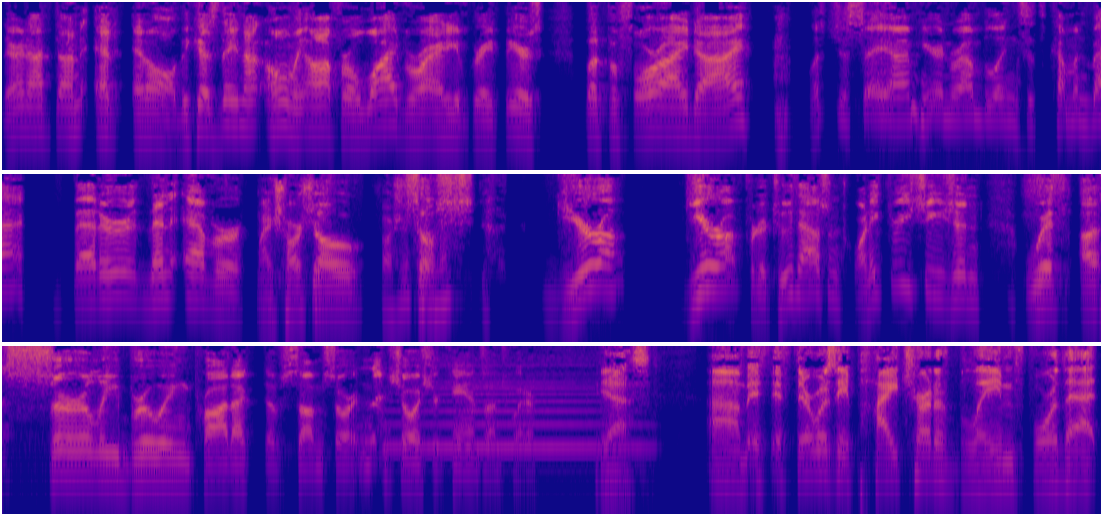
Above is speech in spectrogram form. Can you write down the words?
They're not done at, at all because they not only offer a wide variety of great beers, but before I die, let's just say I'm hearing rumblings it's coming back better than ever. My short So, so coming. gear up, gear up for the 2023 season with a Surly Brewing product of some sort, and then show us your cans on Twitter. Yes. Um, if, if there was a pie chart of blame for that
